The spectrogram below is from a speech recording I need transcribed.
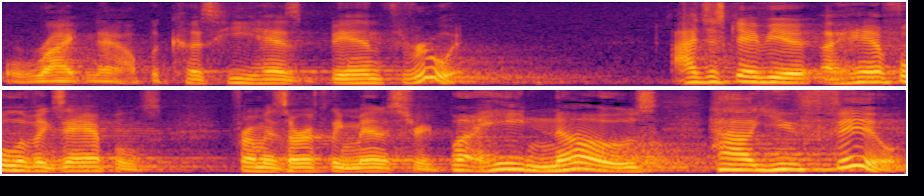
right now because he has been through it. I just gave you a handful of examples from his earthly ministry, but he knows how you feel.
